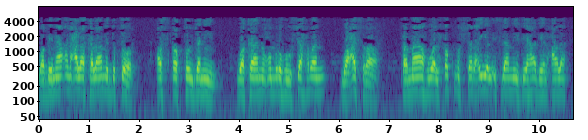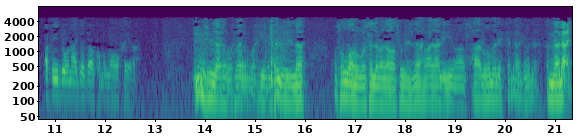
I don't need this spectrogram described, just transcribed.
وبناء على كلام الدكتور أسقطت الجنين وكان عمره شهرا وعشرا. فما هو الحكم الشرعي الإسلامي في هذه الحالة؟ أفيدونا جزاكم الله خيرا. بسم الله الرحمن الرحيم. الحمد لله وصلى الله وسلم على رسول الله وعلى آله وأصحابه ومن اهتدى بهداه. أما بعد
